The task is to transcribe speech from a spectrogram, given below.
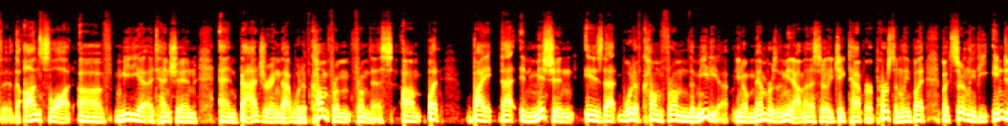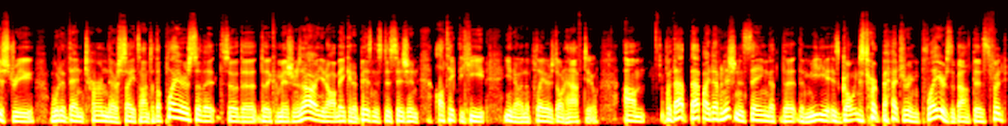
the, the onslaught of media attention and badgering that would have come from from this. Um, but by that admission is that would have come from the media, you know, members of the media. Not necessarily Jake Tapper personally, but but certainly the industry would have then turned their sights onto the players, so that so the the commissioners, oh, you know, I'm making a business decision, I'll take the heat, you know, and the players don't have to. Um, but that that by definition is saying that the the media is going to start badgering players about this, but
